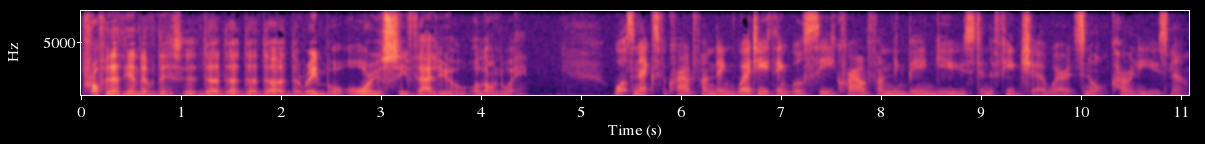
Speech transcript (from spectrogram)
profit at the end of this, the, the, the, the, the rainbow or you see value along the way. What's next for crowdfunding? Where do you think we'll see crowdfunding being used in the future where it's not currently used now?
